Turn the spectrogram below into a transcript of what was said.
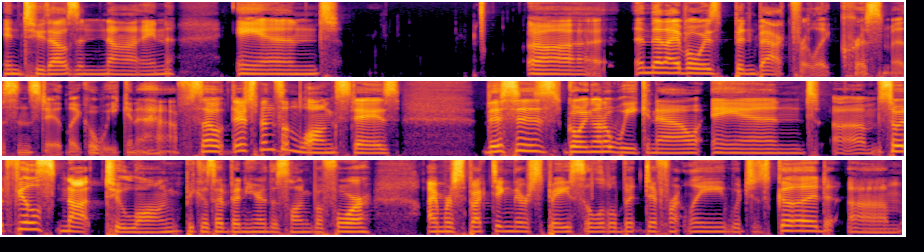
in 2009. And uh, and then I've always been back for like Christmas and stayed like a week and a half. So there's been some long stays. This is going on a week now, and um, so it feels not too long because I've been here this long before. I'm respecting their space a little bit differently, which is good. Um,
